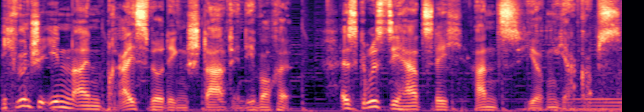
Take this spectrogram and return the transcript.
Ich wünsche Ihnen einen preiswürdigen Start in die Woche. Es grüßt Sie herzlich Hans-Jürgen Jakobs.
